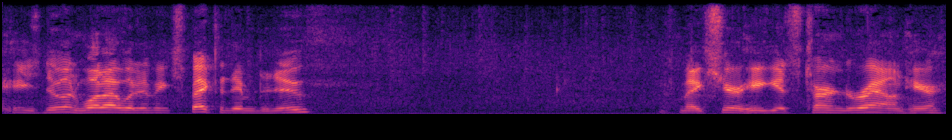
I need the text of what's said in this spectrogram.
he's doing what I would have expected him to do. Let's make sure he gets turned around here.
